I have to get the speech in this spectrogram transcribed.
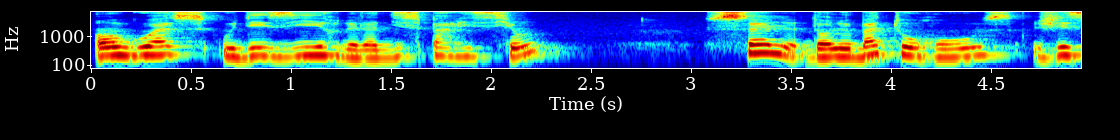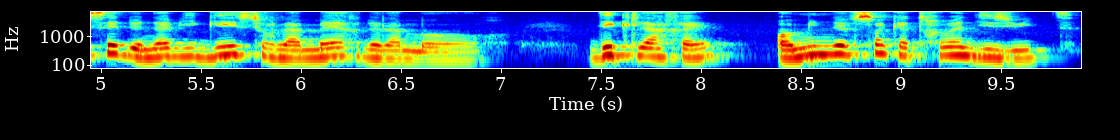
angoisse ou désir de la disparition, seul dans le bateau rose, j'essaie de naviguer sur la mer de la mort, déclarait, en 1998,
